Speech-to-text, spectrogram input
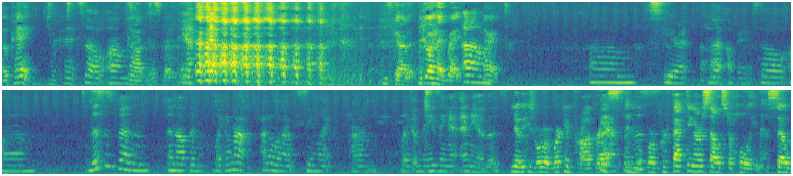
that. okay, okay. So, um, God is better. Yeah. He's got it. Go ahead, right. Um, All right. um, spirit. Uh-huh. That, okay, so, um, this has been an up and, like, I'm not, I don't want to seem like I'm, like, amazing at this. No, because we're a work in progress Yeah, so and we're perfecting ourselves to holiness. So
